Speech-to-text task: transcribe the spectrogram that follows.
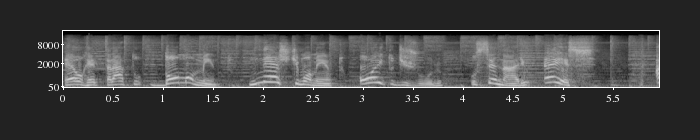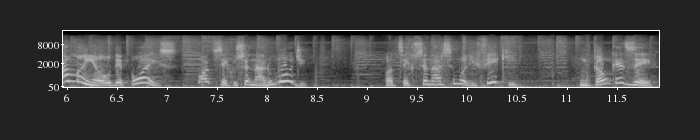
é o retrato do momento. Neste momento, 8 de julho, o cenário é esse. Amanhã ou depois, pode ser que o cenário mude. Pode ser que o cenário se modifique. Então, quer dizer,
